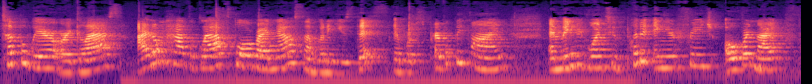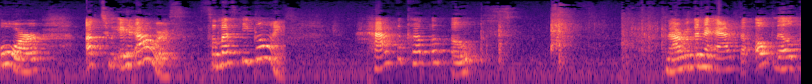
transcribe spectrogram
Tupperware or glass. I don't have a glass bowl right now, so I'm gonna use this. It works perfectly fine. And then you're going to put it in your fridge overnight for up to eight hours. So let's keep going. Half a cup of oats, now we're gonna add the oat milk,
